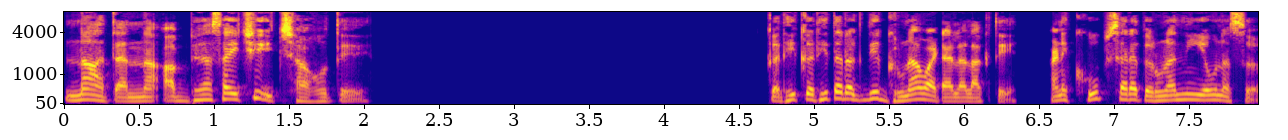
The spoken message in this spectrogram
ना त्यांना अभ्यासायची इच्छा होते. कधी कधी तर अगदी घृणा वाटायला लागते आणि खूप साऱ्या तरुणांनी येऊन असं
